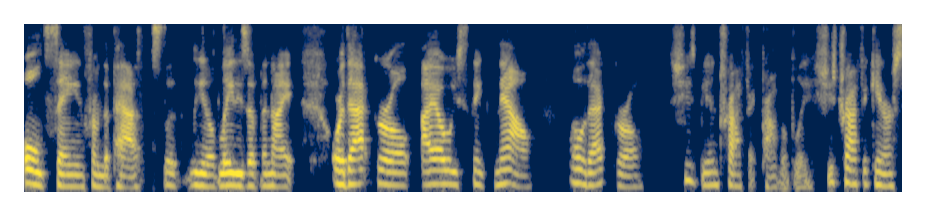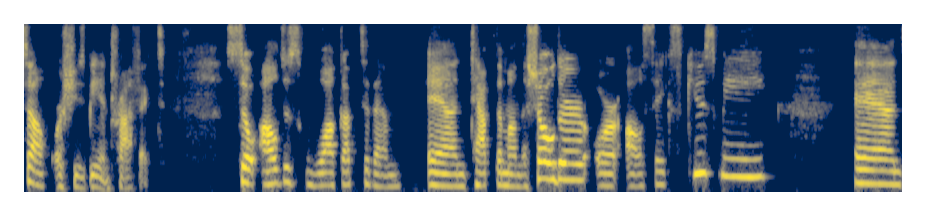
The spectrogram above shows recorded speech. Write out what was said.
old saying from the past the you know ladies of the night or that girl i always think now oh that girl she's being trafficked probably. She's trafficking herself or she's being trafficked. So i'll just walk up to them and tap them on the shoulder or i'll say excuse me and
